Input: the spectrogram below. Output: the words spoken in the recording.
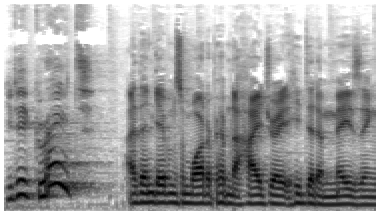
You did great. I then gave him some water for him to hydrate. He did amazing.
